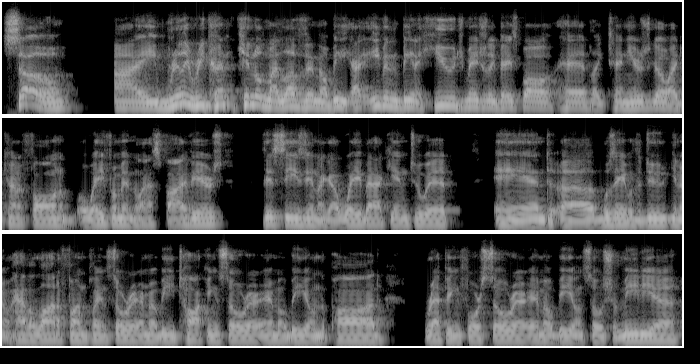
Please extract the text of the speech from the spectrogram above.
so I really rekindled my love of MLB. I, even being a huge Major League Baseball head like ten years ago, I'd kind of fallen away from it in the last five years. This season, I got way back into it and uh, was able to do, you know, have a lot of fun playing Sorare MLB, talking Sorare MLB on the pod, repping for Sorare MLB on social media,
